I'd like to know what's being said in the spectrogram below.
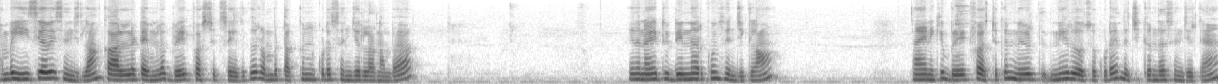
ரொம்ப ஈஸியாகவே செஞ்சிடலாம். காலைல டைமில் பிரேக்ஃபாஸ்ட்டுக்கு செய்கிறதுக்கு ரொம்ப டக்குன்னு கூட செஞ்சிடலாம் நம்ம. இது நைட்டு டின்னருக்கும் செஞ்சுக்கலாம். நான் இன்றைக்கி பிரேக்ஃபாஸ்ட்டுக்கு நீர் நீர் தோசை கூட இந்த சிக்கன் தான் செஞ்சுருக்கேன்.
